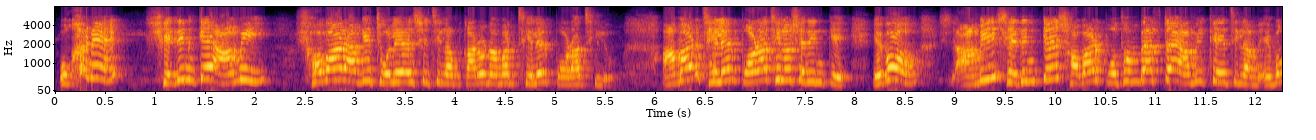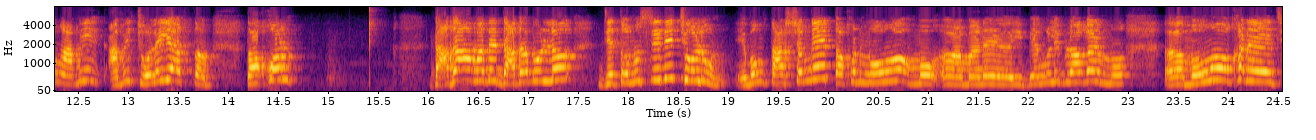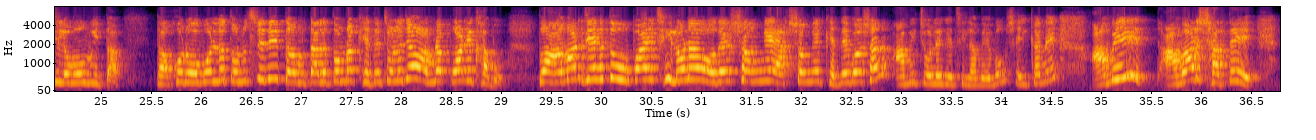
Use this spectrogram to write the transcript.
ওখানে সেদিনকে আমি সবার আগে চলে এসেছিলাম কারণ আমার ছেলের পড়া ছিল। আমার ছেলের পড়া ছিল সেদিনকে এবং আমি সেদিনকে সবার প্রথম ব্যাচটায় আমি খেয়েছিলাম এবং আমি আমি চলেই আসতাম। তখন দাদা আমাদের দাদা বলল যে, তনুশ্রীদি, চলুন। এবং তার সঙ্গে তখন মৌ মানে ওই বেঙ্গলি ব্লগার মৌ ওখানে ছিল, মৌমিতা। তখন ও বলল তনুশ্রীদি তাহলে তোমরা খেতে চলে যাও, আমরা পরে খাব। তো আমার যেহেতু উপায় ছিল না ওদের সঙ্গে একসঙ্গে খেতে বসার, আমি চলে গেছিলাম এবং সেইখানে আমি, আমার সাথে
